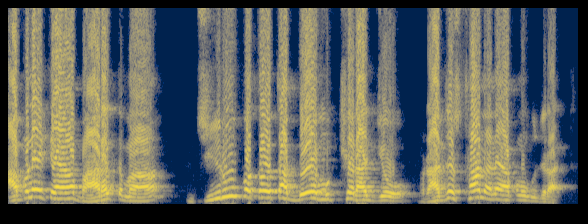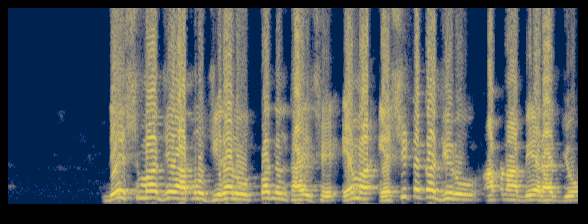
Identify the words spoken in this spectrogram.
આપણે ત્યાં ભારતમાં જીરું પકવતા બે મુખ્ય રાજ્યો, રાજસ્થાન અને આપણું ગુજરાત. દેશમાં જે આપણું જીરાનું ઉત્પાદન થાય છે, એમાં એસી ટકા જીરું આપણા બે રાજ્યો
